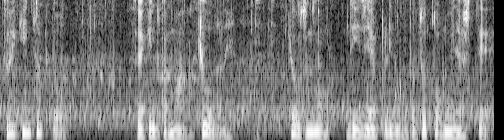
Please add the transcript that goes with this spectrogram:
最近ちょっと最近とかまあ今日だね。今日その DJ アプリのことをちょっと思い出して。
